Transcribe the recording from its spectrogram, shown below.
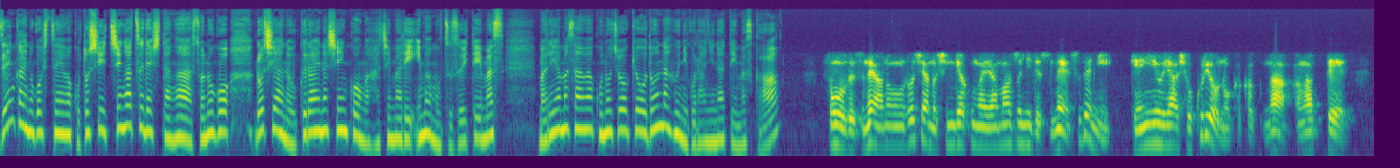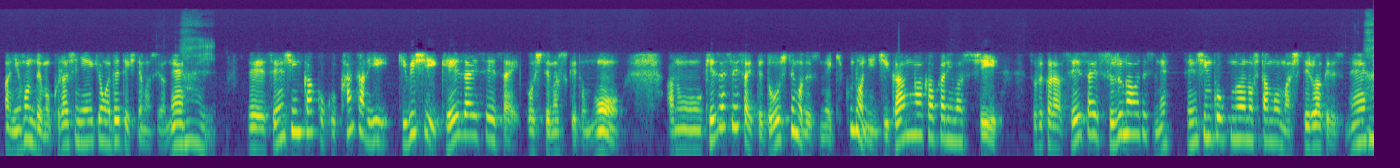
前回のご出演は今年1月でしたがその後ロシアのウクライナ侵攻が始まり今も続いています丸山さんはこの状況をどんなふうにご覧になっていますか？そうですねあのロシアの侵略がやまずにですねすでに原油や食料の価格が上がって、まあ、日本でも暮らしに影響が出てきてますよね。はい、で先進各国、かなり厳しい経済制裁をしてますけども、あの経済制裁ってどうしてもですね効くのに時間がかかりますし、それから制裁する側ですね、先進国側の負担も増しているわけですね。はい、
